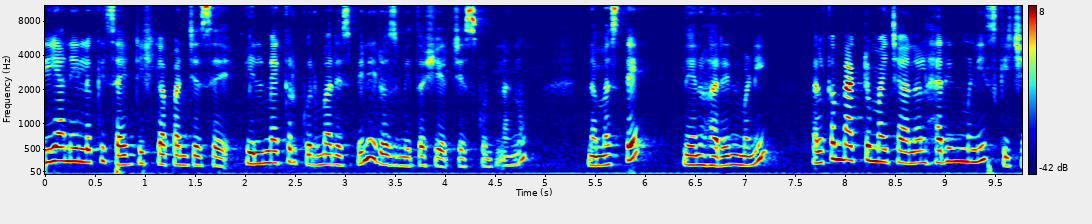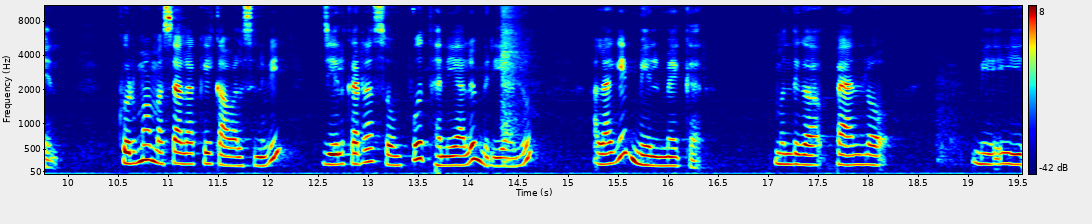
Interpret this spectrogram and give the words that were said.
బిర్యానీలోకి సైడ్ డిష్గా పనిచేసే మిల్ మేకర్ కుర్మా రెసిపీని ఈరోజు మీతో షేర్ చేసుకుంటున్నాను. నమస్తే నేను Harinmani welcome back to my channel Harinmani's kitchen. Korma మసాలాకి కావాల్సినవి జీలకర్ర సోంపు ధనియాలు మిరియాలు అలాగే మీల్ మేకర్. ముందుగా ప్యాన్లో మీ ఈ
